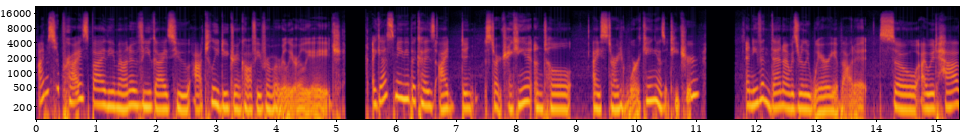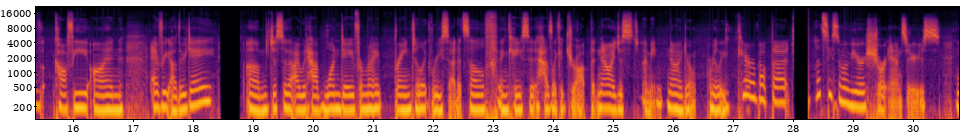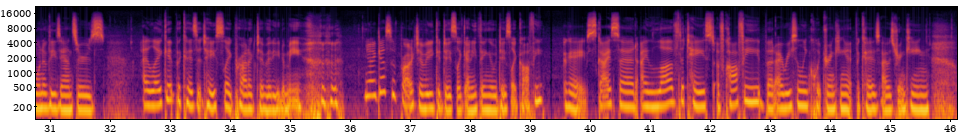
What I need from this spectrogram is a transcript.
I'm surprised by the amount of you guys who actually do drink coffee from a really early age. I guess maybe because I didn't start drinking it until I started working as a teacher. And even then, I was really wary about it. So I would have coffee on every other day, um, just so that I would have one day for my brain to like reset itself in case it has like a drop. But now I just, I mean, now I don't really care about that. Let's see some of your short answers. One of these answers I like it because it tastes like productivity to me. yeah, I guess if productivity could taste like anything, it would taste like coffee. Okay, Sky said, I love the taste of coffee, but I recently quit drinking it because I was drinking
